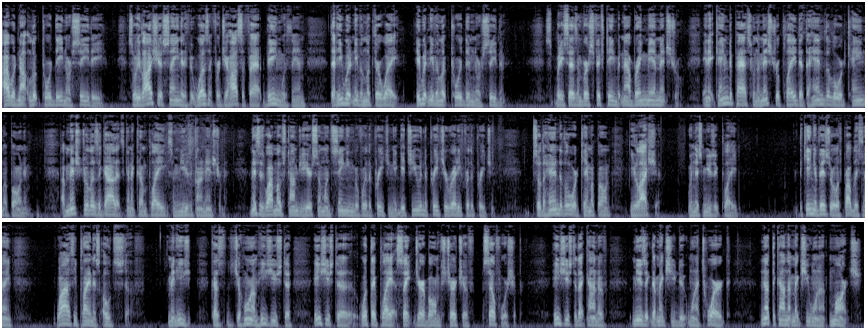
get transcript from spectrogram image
I would not look toward thee nor see thee. So Elisha is saying that if it wasn't for Jehoshaphat being with them, that he wouldn't even look their way. He wouldn't even look toward them nor see them. But he says in verse 15, But now bring me a minstrel. And it came to pass when the minstrel played that the hand of the Lord came upon him. A minstrel is a guy that's going to come play some music on an instrument. And this is why most times you hear someone singing before the preaching. It gets you and the preacher ready for the preaching. So the hand of the Lord came upon Elisha when this music played the king of Israel was probably saying, why is he playing this old stuff? I mean, he's because Jehoram he's used to he's used to what they play at Saint Jeroboam's church of self worship. He's used to that kind of music that makes you do want to twerk, not the kind that makes you want to march.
